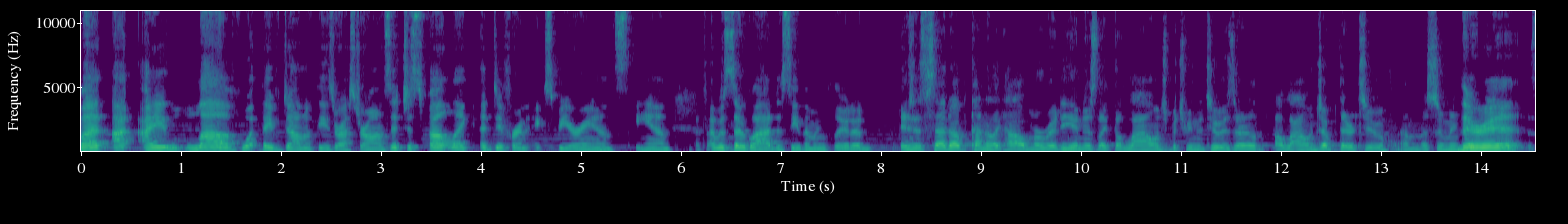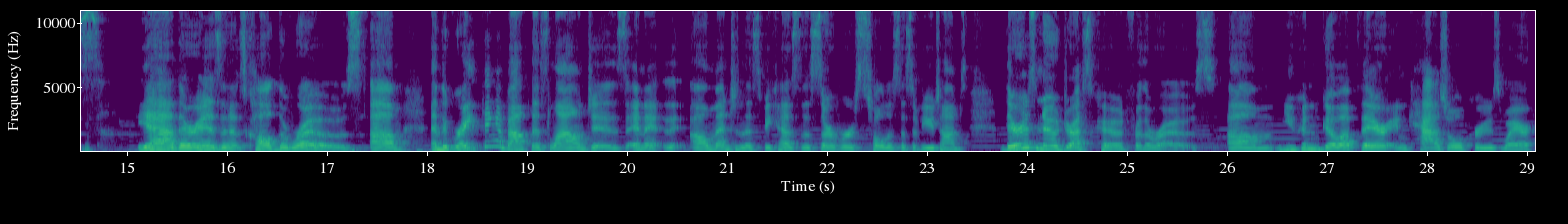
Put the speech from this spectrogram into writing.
But I, I love what they've done with these restaurants. It just felt like a different experience. And That's I was so glad to see them included. Is it set up kind of like how Meridian is like the lounge between the two? Is there a lounge up there too? I'm assuming. There is. Yeah, there is, and it's called the Rose. Um, and the great thing about this lounge is, and it, I'll mention this because the servers told us this a few times, there is no dress code for the Rose. Um, you can go up there in casual cruise wear,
